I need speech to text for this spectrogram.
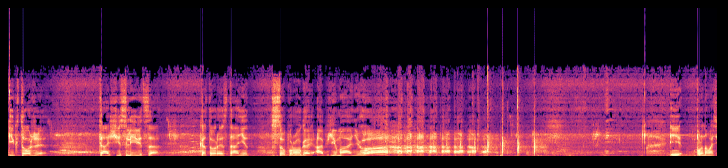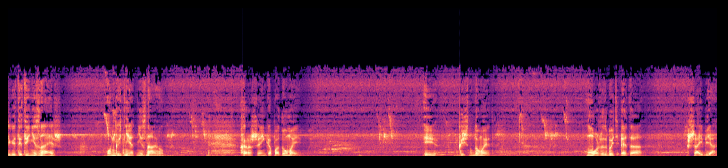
И кто же та счастливица, которая станет супругой Абхиманию? И Пурнамаси говорит, и ты не знаешь? Он говорит, нет, не знаю. Хорошенько подумай. И Кришна думает, может быть, это шайбия?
